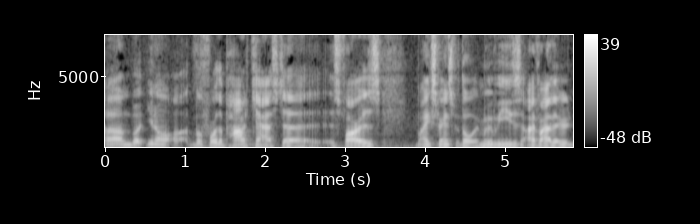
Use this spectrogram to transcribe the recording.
Um, but you know, uh, before the podcast, uh, as far as my experience with older movies, I've either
